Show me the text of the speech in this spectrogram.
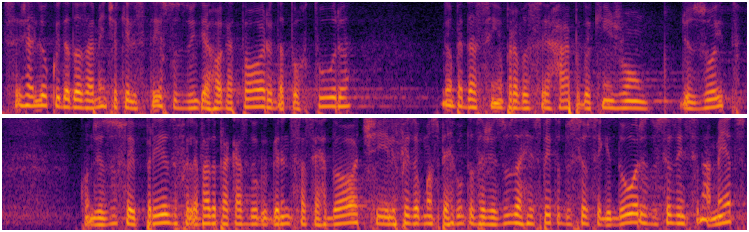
Você já leu cuidadosamente aqueles textos do interrogatório, da tortura? Lê um pedacinho para você rápido aqui em João 18. Quando Jesus foi preso, foi levado para a casa do grande sacerdote, ele fez algumas perguntas a Jesus a respeito dos seus seguidores, dos seus ensinamentos.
